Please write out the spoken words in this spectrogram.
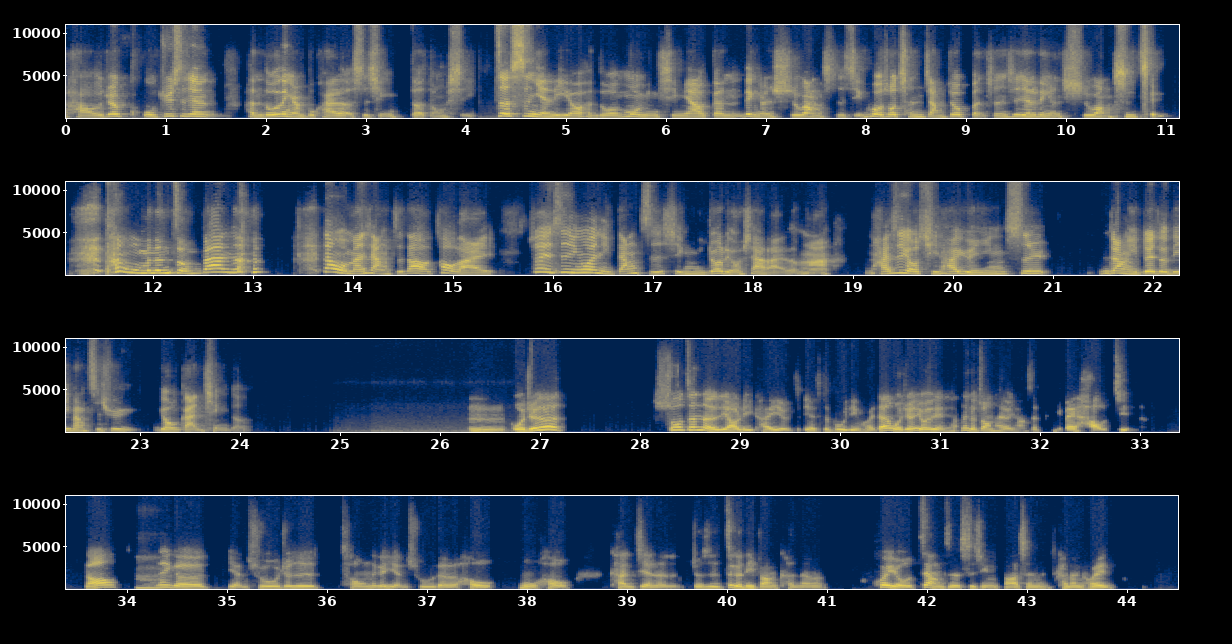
好，我觉得舞剧是件很多令人不快乐的事情的东西。这四年里有很多莫名其妙跟令人失望的事情，或者说成长就本身是件令人失望的事情。但我们能怎么办呢？但我蛮想知道后来，所以是因为你当执行你就留下来了吗？还是有其他原因是让你对这个地方持续有感情的？嗯，我觉得。说真的，要离开也也是不一定会，但是我觉得有点像那个状态，有点像是你被耗尽了。然后那个演出就是从那个演出的后幕后看见了，就是这个地方可能会有这样子的事情发生，可能会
